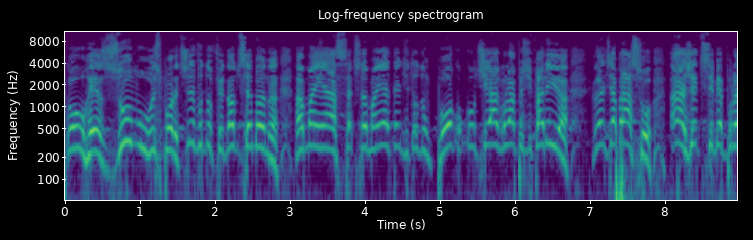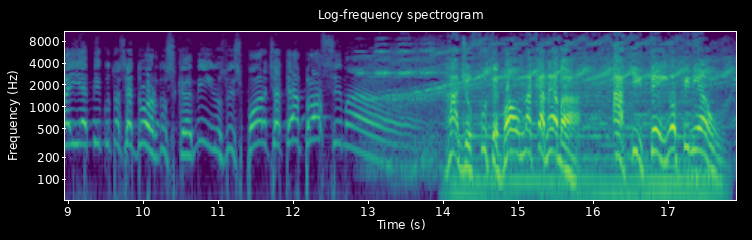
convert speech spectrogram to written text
com o resumo esportivo do final de semana. Amanhã, às 7 da manhã, tem de tudo um pouco com o Thiago Lopes de Faria. Grande abraço. A gente se vê por aí, amigo torcedor dos caminhos do esporte. Até a próxima. Rádio Futebol na Canela. Aqui tem opinião.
